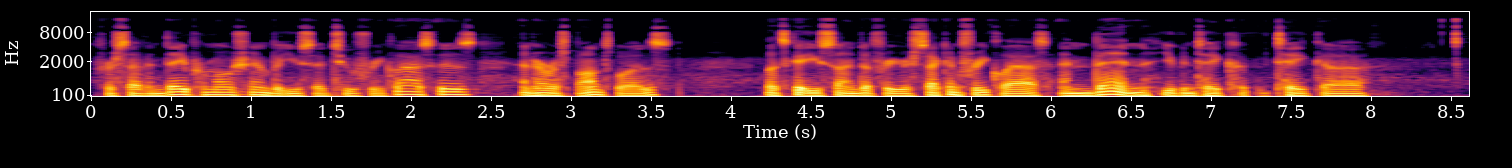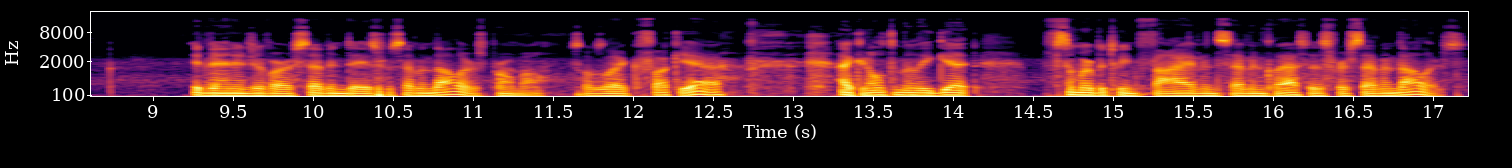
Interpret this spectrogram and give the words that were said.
for seven day promotion, but you said two free classes. And her response was, let's get you signed up for your second free class, and then you can take take uh, advantage of our seven days for seven dollars promo. So I was like, fuck yeah, I can ultimately get somewhere between five and seven classes for seven dollars.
